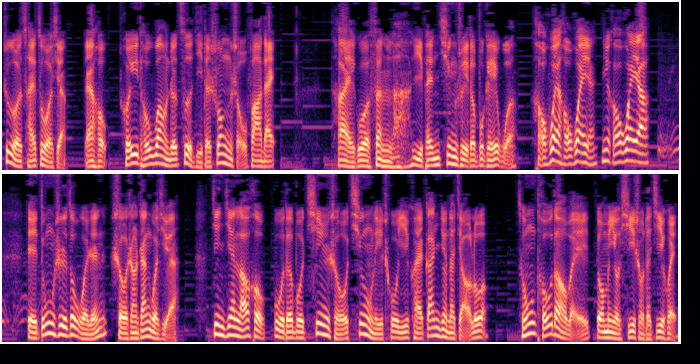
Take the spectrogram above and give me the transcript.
这才坐下，然后垂头望着自己的双手发呆。太过分了，一盆清水都不给我，好坏好坏呀！你好坏呀！给东市揍过人，手上沾过血，进监牢后不得不亲手清理出一块干净的角落，从头到尾都没有洗手的机会。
